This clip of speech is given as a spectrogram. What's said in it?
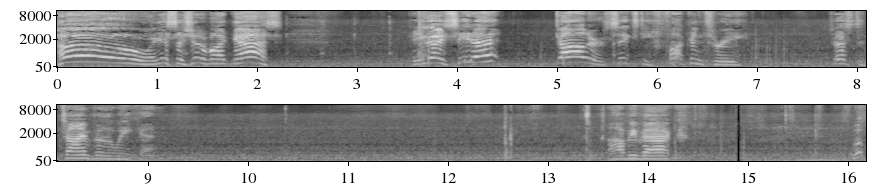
Oh, I guess I should have bought gas. Can you guys see that? Dollar sixty fucking three. Just in time for the weekend. I'll be back. Whoop.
